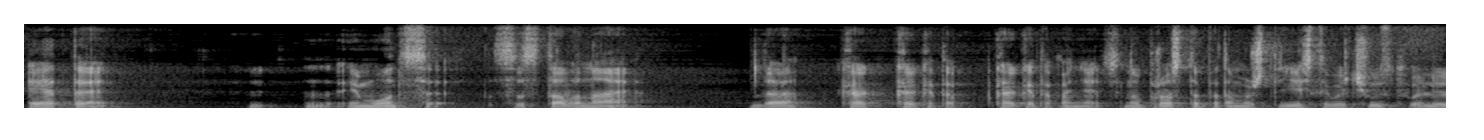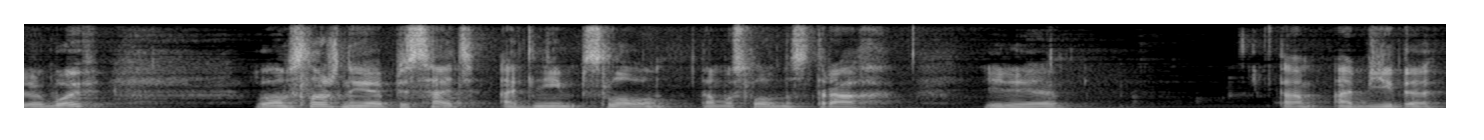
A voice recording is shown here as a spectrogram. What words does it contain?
это эмоция составная. Да? Как, как, это, как это понять? Ну, просто потому что если вы чувствовали любовь, вам сложно ее описать одним словом, там условно страх или там обида.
